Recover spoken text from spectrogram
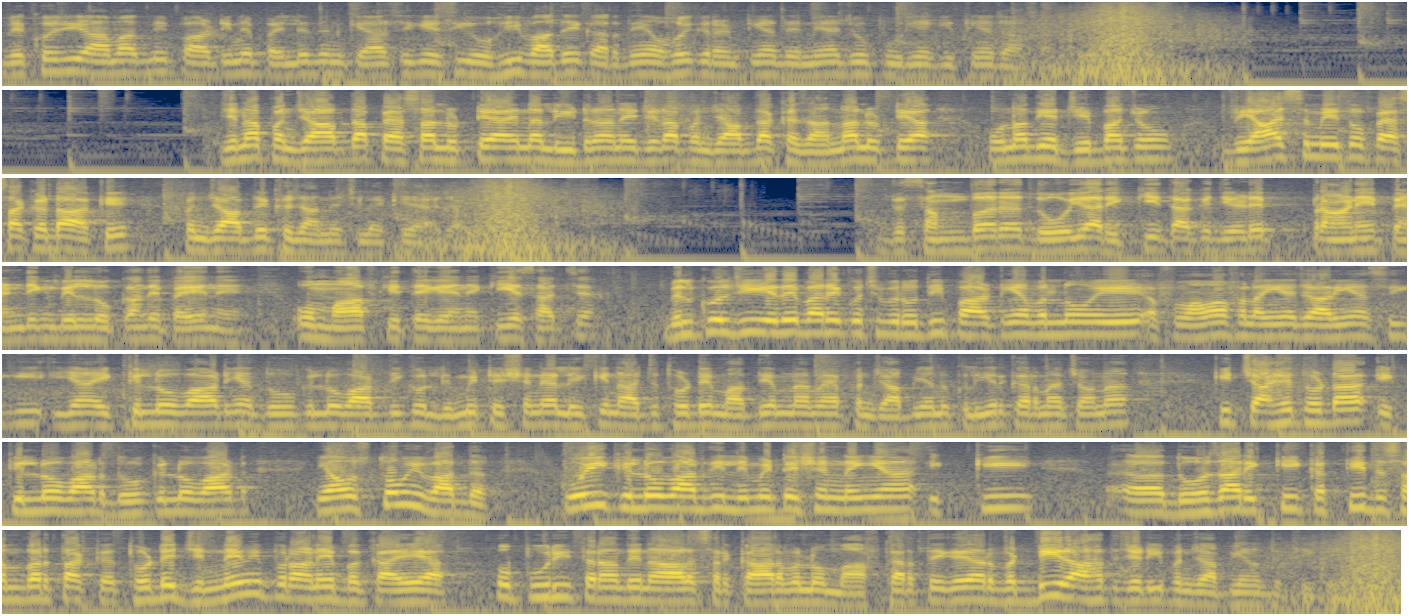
ਵੇਖੋ ਜੀ, ਆਮ ਆਦਮੀ ਪਾਰਟੀ ਨੇ ਪਹਿਲੇ ਦਿਨ ਕਿਹਾ ਸੀ ਕਿ ਅਸੀਂ ਉਹੀ ਵਾਅਦੇ ਕਰਦੇ ਹਾਂ, ਉਹੀ ਗਰੰਟੀਆਂ ਦਿੰਦੇ ਹਾਂ ਜੋ ਪੂਰੀਆਂ ਕੀਤੀਆਂ ਜਾ ਸਕਦੀਆਂ ਜਿਨ੍ਹਾਂ ਪੰਜਾਬ ਦਾ ਪੈਸਾ ਲੁੱਟਿਆ ਇਹਨਾਂ ਲੀਡਰਾਂ ਨੇ ਜਿਹੜਾ ਪੰਜਾਬ ਦਾ ਖਜ਼ਾਨਾ ਲੁੱਟਿਆ, ਉਹਨਾਂ ਦੀਆਂ ਜੇਬਾਂ ਚੋਂ ਵਿਆਜ ਸਮੇਤ ਉਹ ਪੈਸਾ ਕਢਾ ਕੇ ਪੰਜਾਬ ਦੇ ਖਜ਼ਾਨੇ 'ਚ ਲੈ ਕੇ ਆਇਆ ਜਾਊਗਾ ਦਸੰਬਰ 2021 ਤੱਕ ਜਿਹੜੇ ਪੁਰਾਣੇ ਪੈਂਡਿੰਗ ਬਿੱਲ ਲੋਕਾਂ ਦੇ ਪਏ ਨੇ, ਉਹ ਮਾਫ ਕੀਤੇ ਗਏ ਨੇ। ਕੀ ਇਹ ਸੱਚ ਹੈ? ਬਿਲਕੁਲ ਜੀ ਇਹਦੇ ਬਾਰੇ ਕੁਝ ਵਿਰੋਧੀ ਪਾਰਟੀਆਂ ਵੱਲੋਂ ਇਹ ਅਫਵਾਹਾਂ ਫੈਲਾਈਆਂ ਜਾ ਰਹੀਆਂ ਸੀ ਕਿ ਜਾਂ 1 ਕਿਲੋਵਾਟ ਜਾਂ 2 ਕਿਲੋਵਾਟ ਦੀ ਕੋਈ ਲਿਮਿਟੇਸ਼ਨ ਹੈ ਲੇਕਿਨ ਅੱਜ ਤੁਹਾਡੇ ਮਾਧਿਅਮ ਨਾਲ ਮੈਂ ਪੰਜਾਬੀਆਂ ਨੂੰ ਕਲੀਅਰ ਕਰਨਾ ਚਾਹੁੰਦਾ ਕਿ ਚਾਹੇ ਤੁਹਾਡਾ 1 ਕਿਲੋਵਾਟ 2 ਕਿਲੋਵਾਟ ਜਾਂ ਉਸ ਤੋਂ ਵੀ ਵੱਧ ਕੋਈ ਕਿਲੋਵਾਟ ਦੀ ਲਿਮਿਟੇਸ਼ਨ ਨਹੀਂ ਆ 21 ਅ, 2021 31 ਦਸੰਬਰ ਤੱਕ ਤੁਹਾਡੇ ਜਿੰਨੇ ਵੀ ਪੁਰਾਣੇ ਬਕਾਏ ਆ ਉਹ ਪੂਰੀ ਤਰ੍ਹਾਂ ਦੇ ਨਾਲ ਸਰਕਾਰ ਵੱਲੋਂ ਮਾਫ ਕਰਤੇ ਗਏ ਔਰ ਵੱਡੀ ਰਾਹਤ ਜਿਹੜੀ ਪੰਜਾਬੀਆਂ ਨੂੰ ਦਿੱਤੀ ਗਈ।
